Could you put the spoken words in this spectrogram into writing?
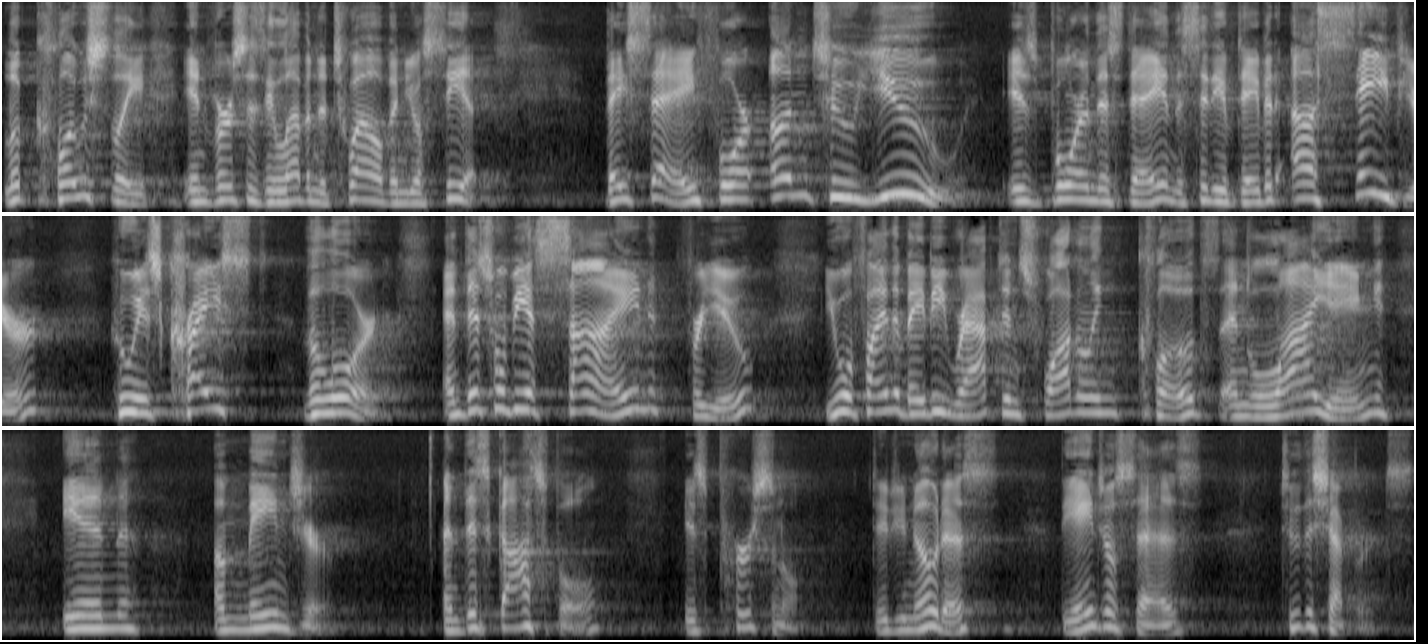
Look closely in verses 11 to 12, and you'll see it. They say, For unto you, is born this day in the city of David a Savior who is Christ the Lord. And this will be a sign for you. You will find the baby wrapped in swaddling clothes and lying in a manger. And this gospel is personal. Did you notice? The angel says to the shepherds,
